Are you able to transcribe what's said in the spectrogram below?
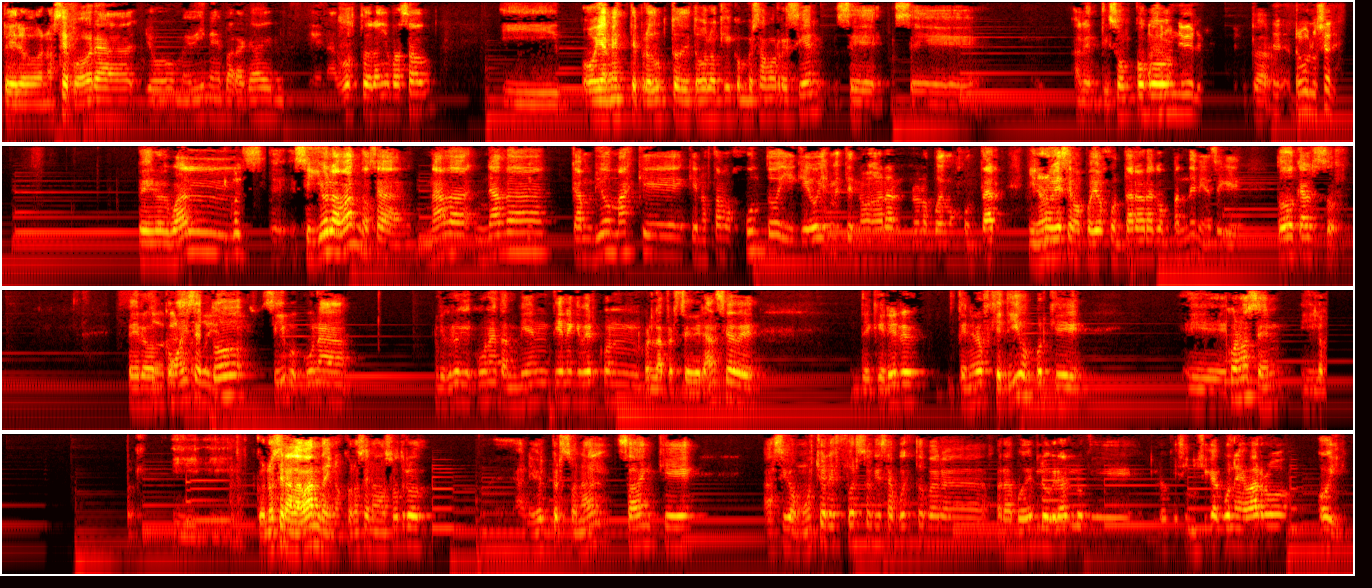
Pero no sé, pues ahora yo me vine para acá en, agosto del año pasado y obviamente producto de todo lo que conversamos recién se, se alentizó un poco. Claro. Eh, revoluciones pero igual eh, siguió la banda, o sea, nada, nada cambió más que, que no estamos juntos y que obviamente no, ahora no nos podemos juntar y no nos hubiésemos podido juntar ahora con pandemia, así que todo calzó. Pero como dices tú, sí, pues Cuna, yo creo que Cuna también tiene que ver con, la perseverancia de, de, querer tener objetivos, porque eh, conocen y los conocen a la banda y nos conocen a nosotros a nivel personal, saben que ha sido mucho el esfuerzo que se ha puesto para, poder lograr lo que, lo que significa Cuna de Barro hoy.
